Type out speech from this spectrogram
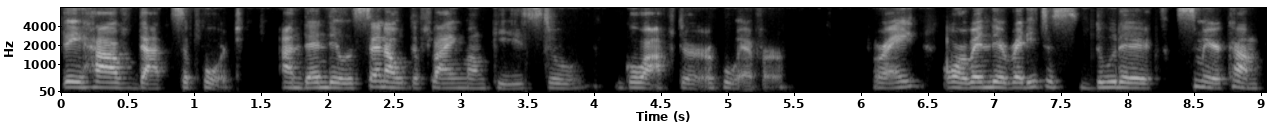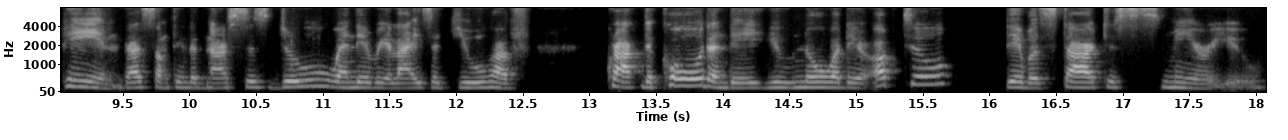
they have that support. And then they will send out the flying monkeys to go after whoever, right? Or when they're ready to do the smear campaign, that's something that narcissists do when they realize that you have cracked the code and they you know what they're up to they will start to smear you,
